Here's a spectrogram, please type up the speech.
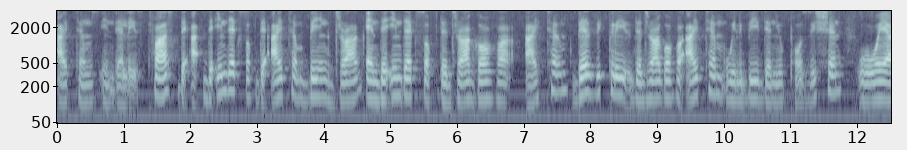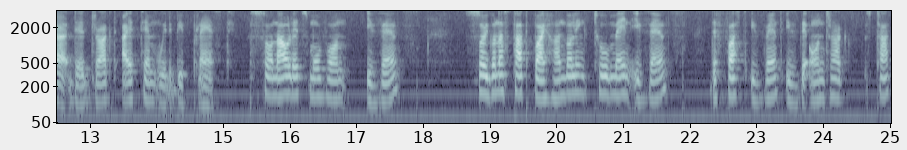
items in the list. First, the, uh, the index of the item being dragged and the index of the drag over item. Basically, the drag over item will be the new position where the dragged item will be placed. So now let's move on events. So you're gonna start by handling two main events. The first event is the on drag start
